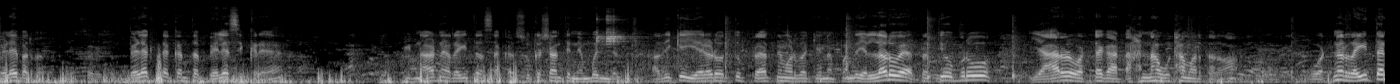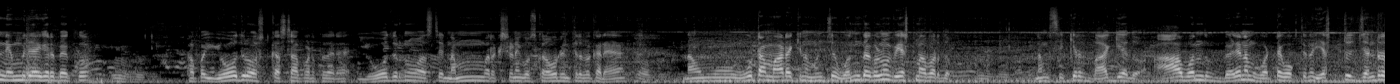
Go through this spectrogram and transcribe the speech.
ಬೆಳೆ ಬರಬೇಕು. ಬೆಳೆಗೆ ತಕ್ಕಂಥ ಬೆಲೆ ಸಿಕ್ಕರೆ ಈ ನಾಡಿನ ರೈತ ಸಕ ಸುಖ ಶಾಂತಿ ನೆಮ್ಮದಿಯಿಂದ ಅದಕ್ಕೆ ಎರಡು ಹೊತ್ತು ಪ್ರಯತ್ನ ಮಾಡಬೇಕೇನಪ್ಪ ಅಂದರೆ ಎಲ್ಲರೂ ಪ್ರತಿಯೊಬ್ಬರು ಯಾರು ಹೊಟ್ಟೆಗೆ ಆಟ ಅನ್ನ ಊಟ ಮಾಡ್ತಾರೋ ಒಟ್ಟಿನ ರೈತ ನೆಮ್ಮದಿಯಾಗಿರಬೇಕು. ಪಾಪ ಯೋಧರು ಅಷ್ಟು ಕಷ್ಟಪಡ್ತಿದ್ದಾರೆ ಯೋಧರು ಅಷ್ಟೇ ನಮ್ಮ ರಕ್ಷಣೆಗೋಸ್ಕರ ಅವ್ರು ನಿಂತಿರ್ಬೇಕಾರೆ ನಾವು ಊಟ ಮಾಡೋಕ್ಕಿಂತ ಮುಂಚೆ ಒಂದಗಳನ್ನೂ ವೇಸ್ಟ್ ಮಾಡಬಾರ್ದು. ನಮ್ಗೆ ಸಿಕ್ಕಿರೋದು ಭಾಗ್ಯ ಅದು. ಆ ಒಂದು ಬೆಳೆ ನಮ್ಗೆ ಹೊಟ್ಟೆಗೆ ಹೋಗ್ತಿದ್ರೆ ಎಷ್ಟು ಜನರ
